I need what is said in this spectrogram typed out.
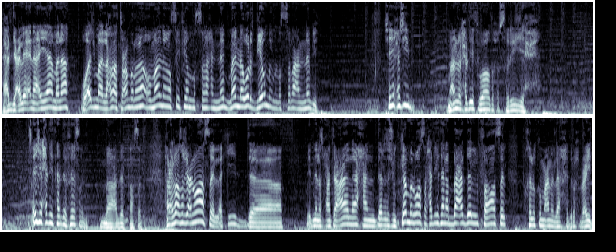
تعدي علينا أيامنا وأجمل لحظات عمرنا وما لنا نصيب فيها من الصلاه على النبي، ما لنا ورد يومي من الصلاه على النبي. شيء عجيب مع إنه الحديث واضح وصريح. إيش الحديث هذا فيصل؟ بعد الفاصل. حنروح الفاصل نرجع نواصل أكيد آه بإذن الله سبحانه وتعالى حندردش ونكمل واصل حديثنا بعد الفاصل فخليكم معنا لا أحد يروح بعيد.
